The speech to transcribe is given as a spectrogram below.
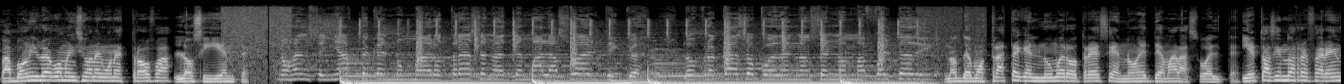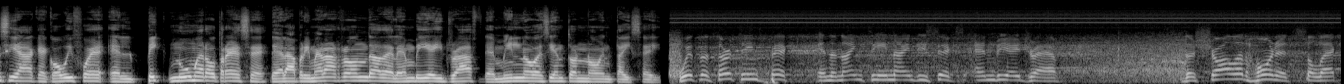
Bad Bunny luego menciona en una estrofa lo siguiente. Nos enseñaste que el número 13 no es de mala suerte y que los fracasos pueden hacernos más fuertes. Nos demostraste que el número 13 no es de mala suerte. Y esto haciendo referencia a que Kobe fue el pick número 13 de la primera ronda del NBA Draft de 1996. With the 13th pick in the 1996 NBA Draft, the Charlotte Hornets select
